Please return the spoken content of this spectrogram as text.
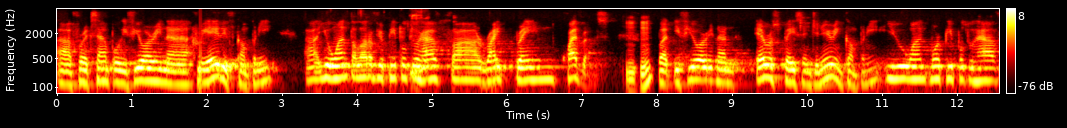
uh, for example, if you are in a creative company, uh, you want a lot of your people to have uh, right brain quadrants. Mm-hmm. But if you're in an aerospace engineering company, you want more people to have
